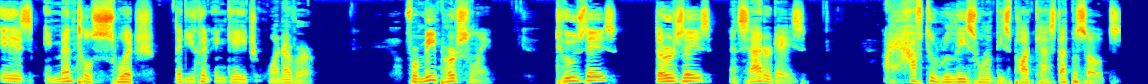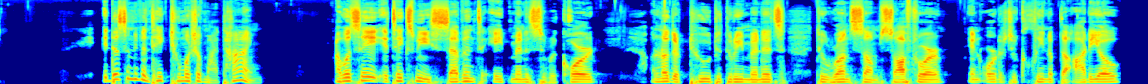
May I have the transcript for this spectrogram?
is a mental switch that you can engage whenever. For me personally, Tuesdays, Thursdays, and Saturdays, I have to release one of these podcast episodes. It doesn't even take too much of my time. I would say it takes me seven to eight minutes to record, another two to three minutes to run some software in order to clean up the audio,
